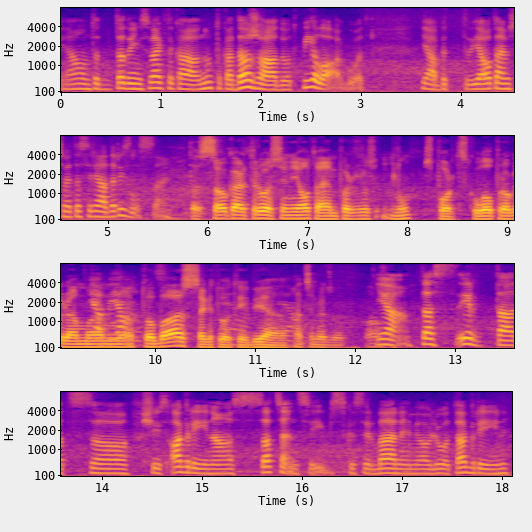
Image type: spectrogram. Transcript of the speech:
Un tad, tad viņus vajag tā kā, nu, tā kā dažādot, pielāgot. Jā, bet jautājums, vai tas ir jādara izlasē? Tas savukārt rosina jautājumu par nu, sporta skolu programmām, jā, jā, to bāzes sagatavotību. Jā, jā. acīm redzot. Valsts. Jā, tas ir tāds šīs agrīnās sacensības, kas ir bērniem jau ļoti agrīni.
